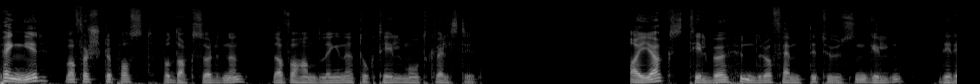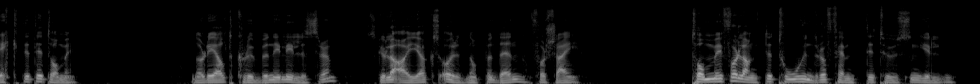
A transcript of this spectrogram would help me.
Penger var første post på dagsordenen da forhandlingene tok til mot kveldstid. Ajax tilbød 150 000 gylden direkte til Tommy. Når det gjaldt klubben i Lillestrøm, skulle Ajax ordne opp med den for seg. Tommy forlangte 250 000 gylden,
